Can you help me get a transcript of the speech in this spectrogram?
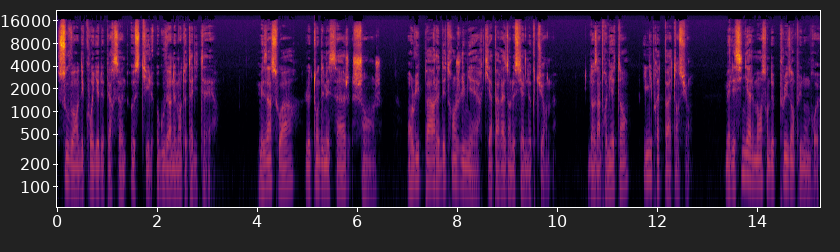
Souvent des courriers de personnes hostiles au gouvernement totalitaire. Mais un soir, le ton des messages change. On lui parle d'étranges lumières qui apparaissent dans le ciel nocturne. Dans un premier temps, il n'y prête pas attention. Mais les signalements sont de plus en plus nombreux.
